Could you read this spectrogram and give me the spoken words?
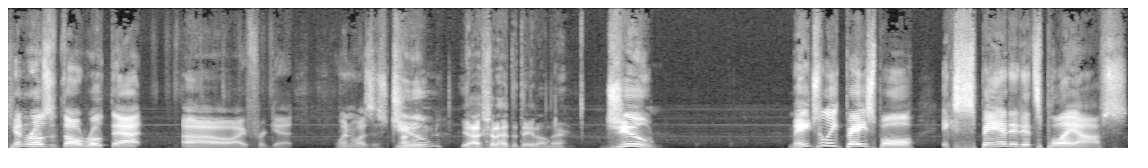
Ken Rosenthal wrote that. Oh, I forget. When was this? Uh, June? Yeah, I should have had the date on there. June. Major League Baseball expanded its playoffs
